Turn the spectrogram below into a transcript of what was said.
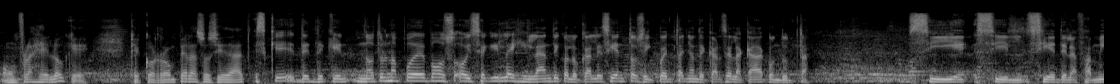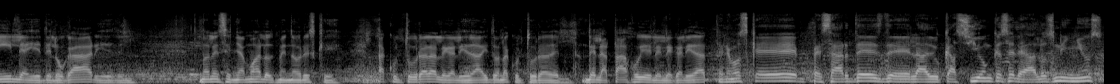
un flagelo que, que corrompe a la sociedad. Es que desde que nosotros no podemos hoy seguir legislando y colocarle 150 años de cárcel a cada conducta si, si, si es de la familia y es del hogar y del, no le enseñamos a los menores que la cultura de la legalidad y no la cultura del, del, atajo y de la ilegalidad. Tenemos que empezar desde la educación que se le da a los niños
